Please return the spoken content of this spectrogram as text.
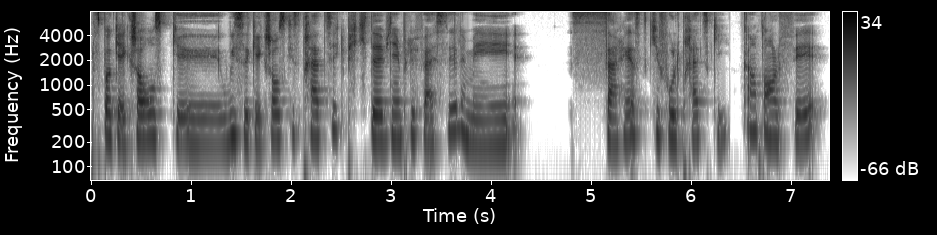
C'est pas quelque chose que, oui, c'est quelque chose qui se pratique puis qui devient plus facile, mais ça reste qu'il faut le pratiquer. Quand on le fait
